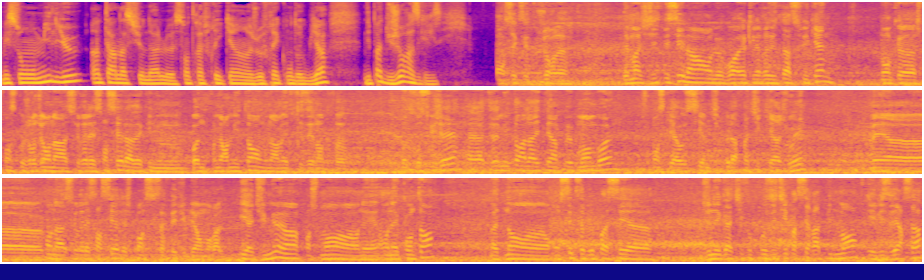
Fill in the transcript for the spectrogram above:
Mais son milieu international centrafricain Geoffrey Kondogbia n'est pas du genre à se griser. On sait que c'est toujours des matchs difficiles. Hein. On le voit avec les résultats ce week-end. Donc euh, je pense qu'aujourd'hui on a assuré l'essentiel avec une bonne première mi-temps, on a maîtrisé notre, notre sujet. Euh, la deuxième mi-temps elle a été un peu moins bonne. Je pense qu'il y a aussi un petit peu la fatigue qui a joué. Mais euh, on a assuré l'essentiel et je pense que ça fait du bien au moral. Il y a du mieux, hein, franchement, on est, on est content. Maintenant, on sait que ça peut passer du négatif au positif assez rapidement et vice-versa.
